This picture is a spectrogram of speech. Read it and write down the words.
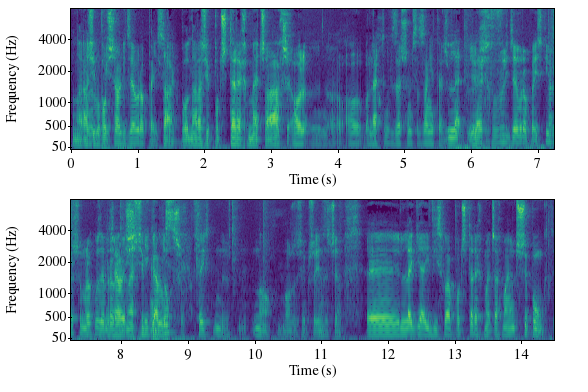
bo na razie po, Mówisz o Lidze Europejskiej. tak, bo na razie po czterech meczach Czy o, no, o Lechu w zeszłym sezonie też. Le, Lech w Lidze Europejskiej Tak, w zeszłym roku zebrał powiedziałeś 11 Liga punktów. Mistrzów. W tej, no, może się przejęzyczyłem. E, Legia i Wisła po czterech meczach mają trzy punkty.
